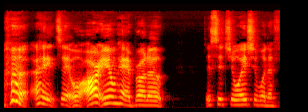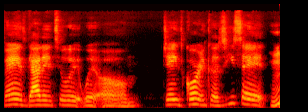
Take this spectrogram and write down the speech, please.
I hate to say, or RM had brought up the situation when the fans got into it with um James Corden because he said hmm?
